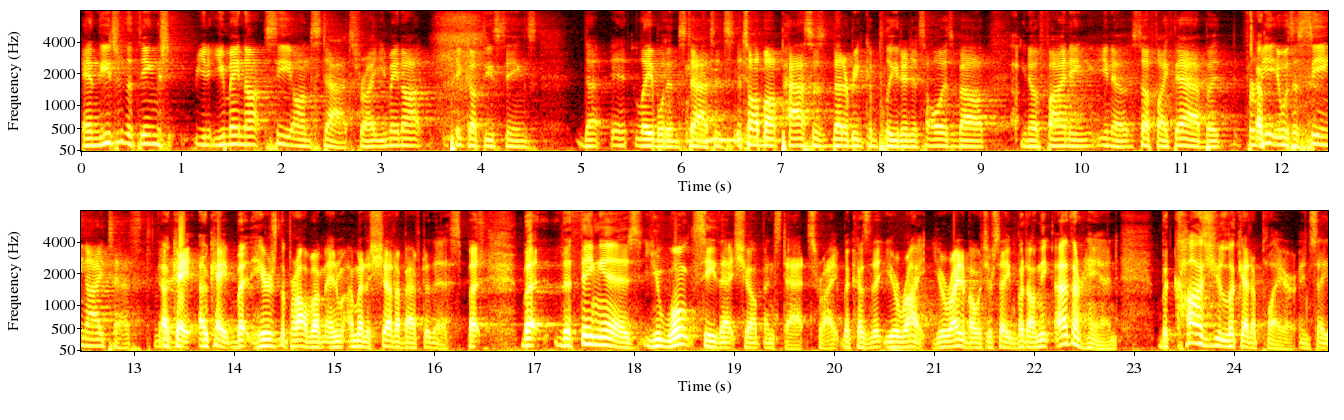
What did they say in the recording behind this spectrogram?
And these are the things you, you may not see on stats, right? You may not pick up these things that it, labeled in stats. It's it's all about passes that are being completed. It's always about you know finding you know stuff like that. But for me, it was a seeing eye test. Okay, okay, but here's the problem, and I'm going to shut up after this. But but the thing is, you won't see that show up in stats, right? Because that you're right, you're right about what you're saying. But on the other hand, because you look at a player and say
